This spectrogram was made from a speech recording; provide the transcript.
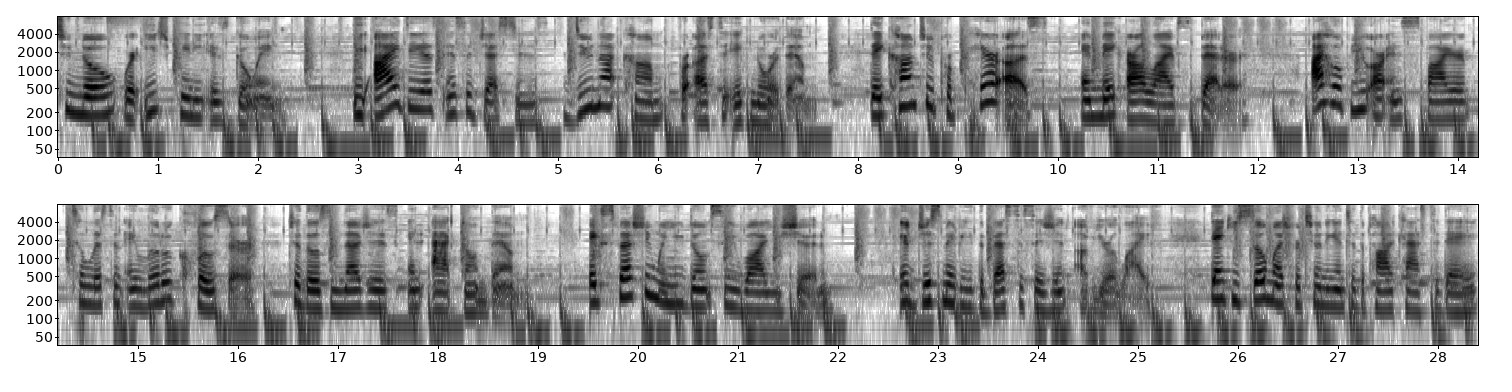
to know where each penny is going. The ideas and suggestions do not come for us to ignore them. They come to prepare us and make our lives better. I hope you are inspired to listen a little closer to those nudges and act on them especially when you don't see why you should. It just may be the best decision of your life. Thank you so much for tuning into the podcast today.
